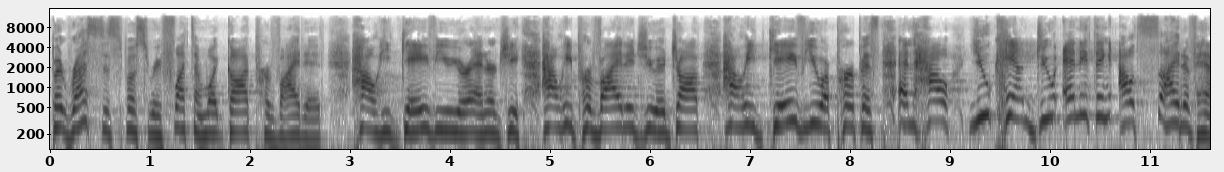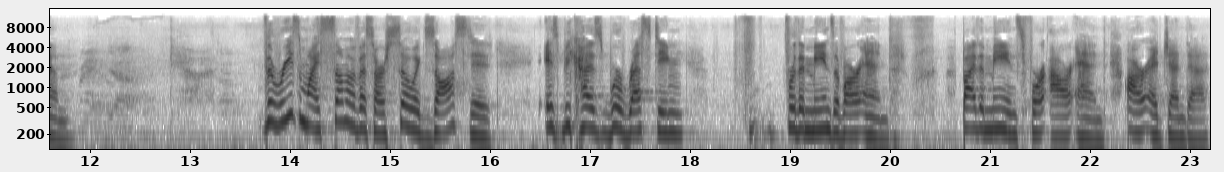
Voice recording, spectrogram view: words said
But rest is supposed to reflect on what God provided, how He gave you your energy, how He provided you a job, how He gave you a purpose, and how you can't do anything outside of Him. The reason why some of us are so exhausted is because we're resting f- for the means of our end by the means for our end, our agenda,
